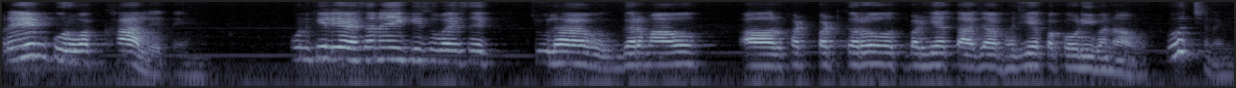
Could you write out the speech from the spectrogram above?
प्रेम पूर्वक खा लेते हैं। उनके लिए ऐसा नहीं कि सुबह से चूल्हा गरमाओ और फटफट करो, बढ़िया ताज़ा भजिया पकौड़ी बनाओ, कुछ नहीं।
